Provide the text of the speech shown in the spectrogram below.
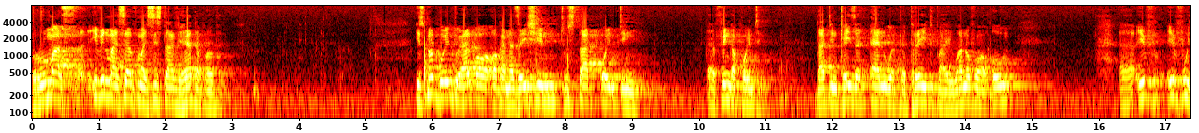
Rumors, even myself, my sister, I've heard about them. It's not going to help our organization to start pointing, uh, finger pointing, that in KZN were betrayed by one of our own. Uh, if if we,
